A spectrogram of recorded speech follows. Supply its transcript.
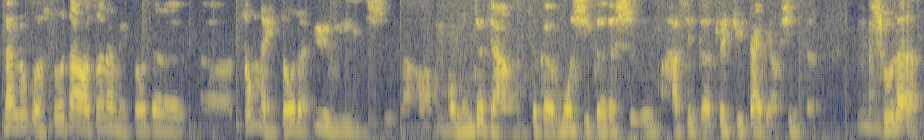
那如果说到中南美洲的呃中美洲的玉米饮食然后嗯我们就讲这个墨西哥的食物嘛，它是一个最具代表性的。嗯除了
